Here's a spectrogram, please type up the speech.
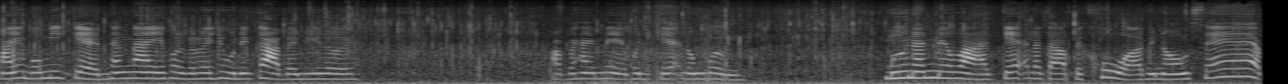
ไม้บ่มีแกนทางในเพิ่อนก็เลยอยู่ในกาบแบบนี้เลย เอาไปให้แม่เพิ่อนแกะลงเบิ่ง มื้อนั้นแม่หวาแกะแล้วก็เอาไปคั่วพี่น้องแซ่บ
